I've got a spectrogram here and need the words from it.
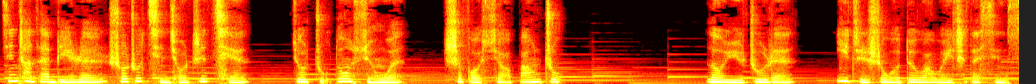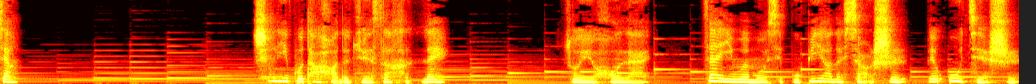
经常在别人说出请求之前，就主动询问是否需要帮助。乐于助人一直是我对外维持的形象。吃力不讨好的角色很累，所以后来。再因为某些不必要的小事被误解时，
